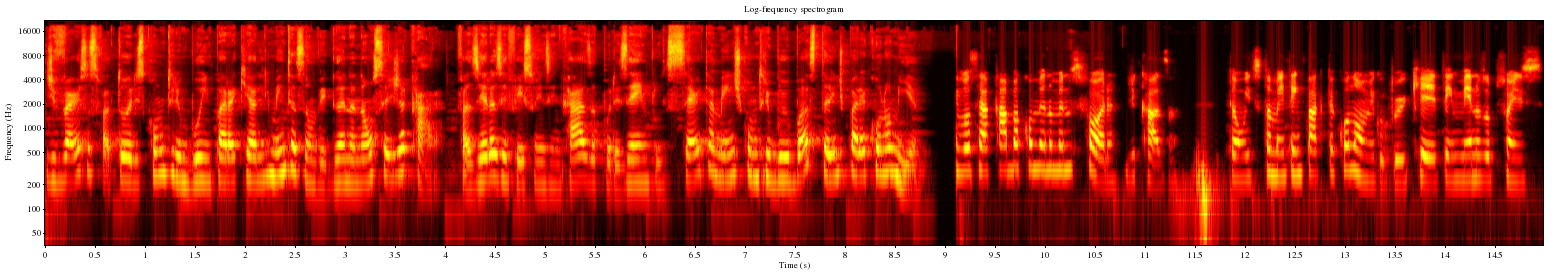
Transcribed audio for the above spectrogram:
diversos fatores contribuem para que a alimentação vegana não seja cara. Fazer as refeições em casa, por exemplo, certamente contribuiu bastante para a economia. E você acaba comendo menos fora de casa. Então isso também tem impacto econômico, porque tem menos opções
